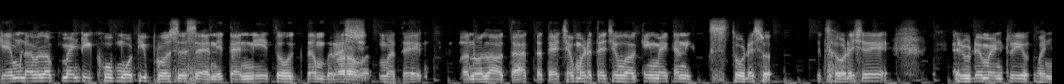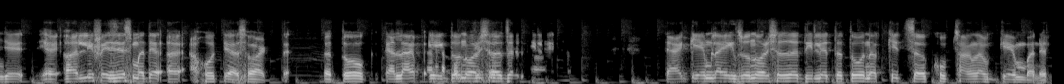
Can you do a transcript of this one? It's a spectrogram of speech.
गेम डेव्हलपमेंट ही खूप मोठी प्रोसेस आहे आणि त्यांनी तो एकदम ब्रशमध्ये बनवला होता. तर त्याच्यामुळे त्याचे वर्किंग मेकॅनिक्स थोडेसे थोडेसे रुडिमेंटरी म्हणजे अर्ली फेजेस मध्ये होते असं वाटतं. तर तो त्याला एक दोन वर्ष जर त्या गेमला एक दोन वर्ष जर दिले तर तो नक्कीच खूप चांगला गेम बनेल.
